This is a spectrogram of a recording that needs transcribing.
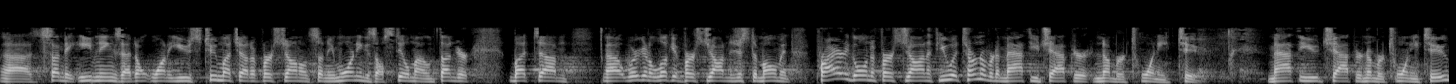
uh, Sunday evenings. I don't want to use too much out of First John on Sunday morning because I'll steal my own thunder. But um, uh, we're going to look at First John in just a moment. Prior to going to First John, if you would turn over to Matthew chapter number 22. Matthew chapter number 22.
